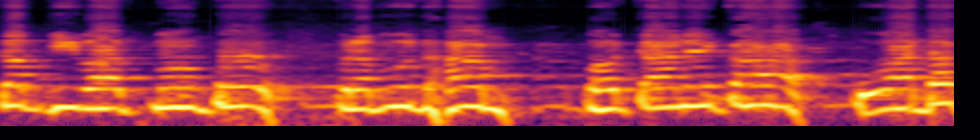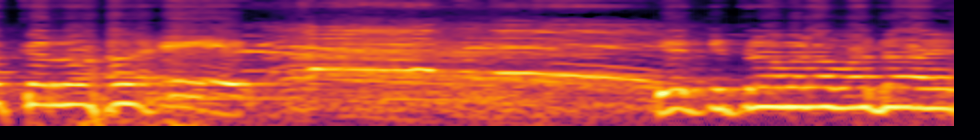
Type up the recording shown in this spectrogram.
सब जीवात्माओं को प्रभु धाम पहुँचाने का वादा कर रहा है। ये कितना बड़ा वादा है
